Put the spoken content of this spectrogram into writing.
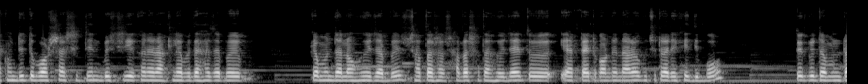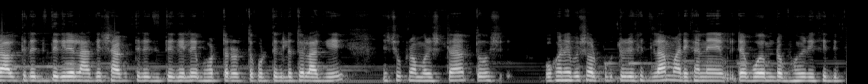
এখন যেহেতু বর্ষার সিজন বেশি এখানে রাখলে হবে দেখা যাবে কেমন যেন হয়ে যাবে, সাদা সাদা সাদা হয়ে যায়। তো এয়ার টাইট কন্টেনারও কিছুটা রেখে দিব। তো এগুলো যেমন ডাল তেলে দিতে গেলে লাগে, শাক তেলে দিতে গেলে, ভর্তা টর্তা করতে গেলে তো লাগে শুকনো মরিচটা তো ওখানে বেশ অল্প একটু রেখে দিলাম, আর এখানে এটা বয়ামটা ভরে রেখে দিব।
